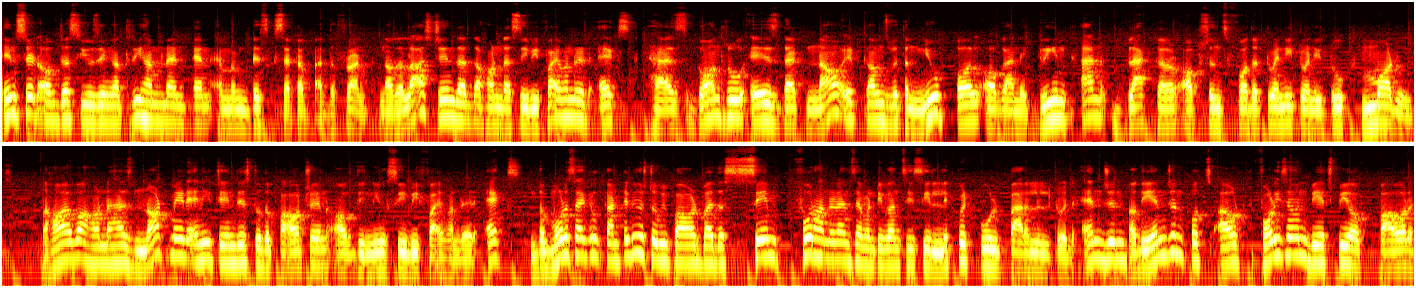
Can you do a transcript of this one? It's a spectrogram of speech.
instead of just using a 310mm disc setup at the front. Now the last change that the Honda CB500X has gone through is that now it comes with a new pearl organic green and black color options for the 2022 models. Now, however, Honda has not made any changes to the powertrain of the new CB500X. The motorcycle continues to be powered by the same 471cc liquid cooled parallel twin engine. Now, the engine puts out 47 bhp of power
